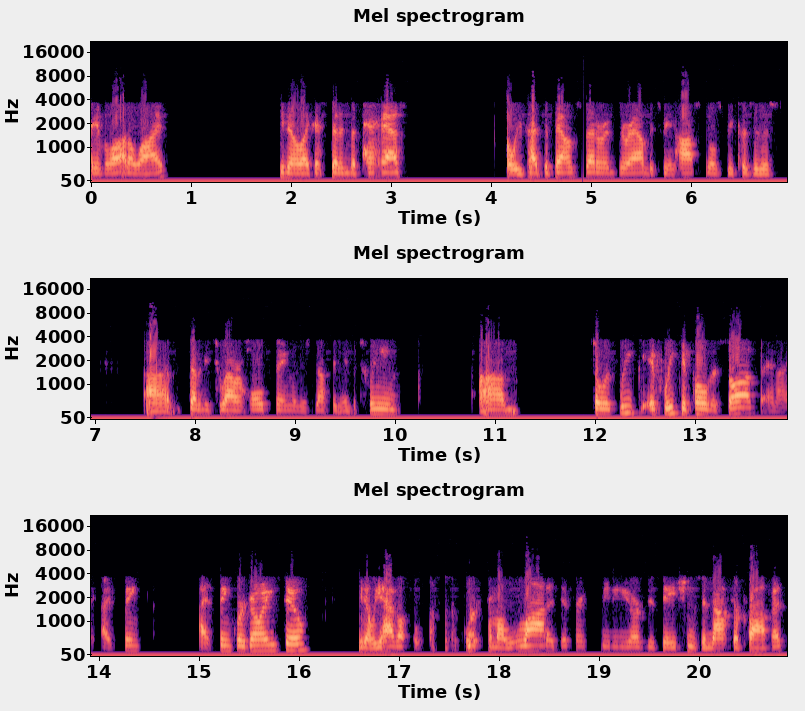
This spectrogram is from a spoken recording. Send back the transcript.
save a lot of lives. You know, like I said in the past, we've had to bounce veterans around between hospitals because of this uh, 72 hour hold thing, and there's nothing in between. Um, so if we if we could pull this off, and I, I think I think we're going to, you know, we have a, a support from a lot of different community organizations and not for profits,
